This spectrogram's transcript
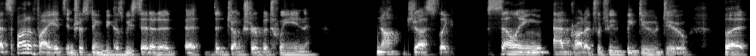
At Spotify, it's interesting because we sit at a at the juncture between not just like selling ad products, which we, we do do, but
